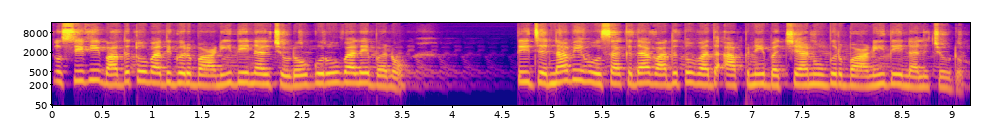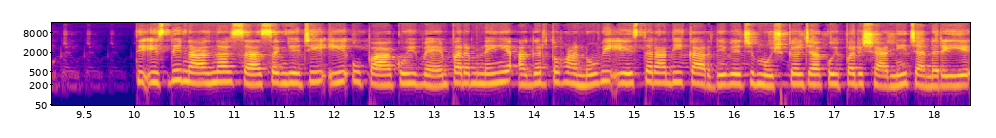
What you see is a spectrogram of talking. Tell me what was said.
ਤੁਸੀਂ ਵੀ ਵੱਧ ਤੋਂ ਵੱਧ ਗੁਰਬਾਣੀ ਦੇ ਨਾਲ ਜੁੜੋ, ਗੁਰੂ ਵਾਲੇ ਬਣੋ। ਤੇ ਜਿੰਨਾ ਵੀ ਹੋ ਸਕਦਾ, ਵੱਧ ਤੋਂ ਵੱਧ ਆਪਣੇ ਬੱਚਿਆਂ ਨੂੰ ਗੁਰਬਾਣੀ ਦੇ ਨਾਲ ਜੋੜੋ। ਤੇ ਇਸ ਦੇ ਨਾਲ ਨਾਲ ਸਾਧ ਸੰਗਤ ਜੀ, ਇਹ ਉਪਾਅ ਕੋਈ ਵਹਿਮ ਭਰਮ ਨਹੀਂ ਹੈ। ਅਗਰ ਤੁਹਾਨੂੰ ਵੀ ਇਸ ਤਰ੍ਹਾਂ ਦੀ ਘਰ ਦੇ ਵਿੱਚ ਮੁਸ਼ਕਲ ਜਾਂ ਕੋਈ ਪਰੇਸ਼ਾਨੀ ਚੱਲ ਰਹੀ ਹੈ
